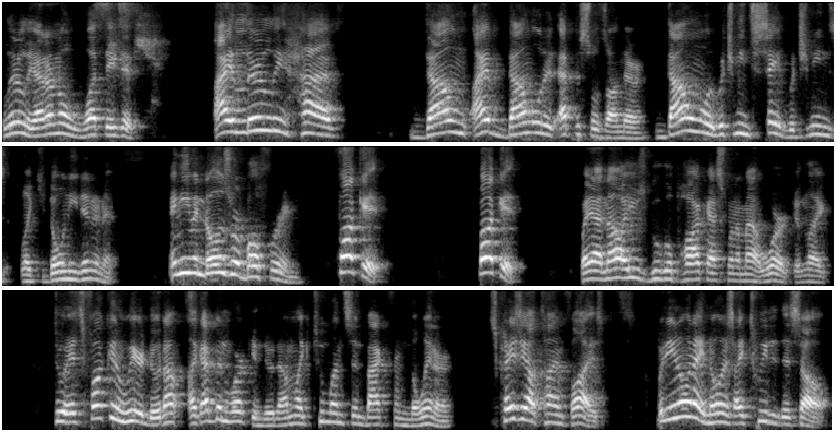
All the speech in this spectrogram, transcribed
Literally, I don't know what they did. I literally have down I've downloaded episodes on there. Download, which means save, which means like you don't need internet. And even those were buffering. Fuck it. Fuck it. But yeah, now I use Google Podcasts when I'm at work. And like, dude, it's fucking weird, dude. I'm like, I've been working, dude. I'm like two months in back from the winter. It's crazy how time flies. But you know what I noticed? I tweeted this out.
